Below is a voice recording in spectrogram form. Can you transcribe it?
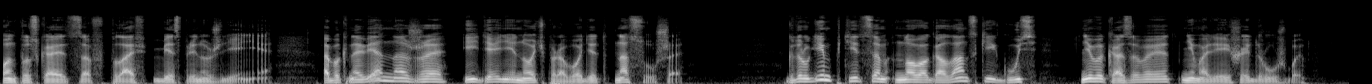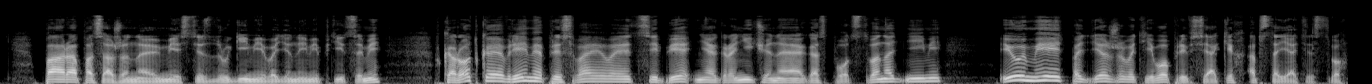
он пускается вплавь без принуждения – обыкновенно же и день и ночь проводит на суше. К другим птицам новоголландский гусь не выказывает ни малейшей дружбы. Пара, посаженная вместе с другими водяными птицами, в короткое время присваивает себе неограниченное господство над ними и умеет поддерживать его при всяких обстоятельствах.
